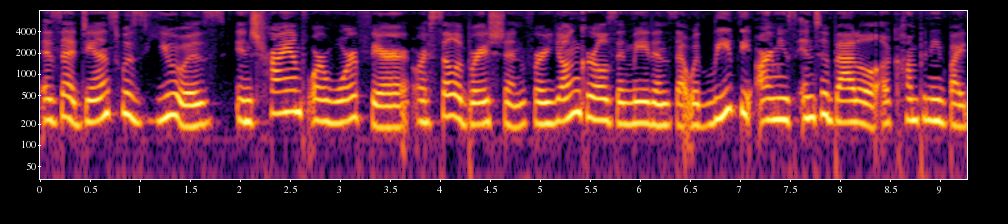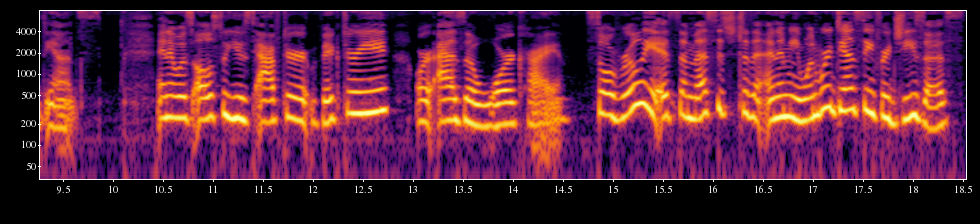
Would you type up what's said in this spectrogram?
is that dance was used in triumph or warfare or celebration for young girls and maidens that would lead the armies into battle accompanied by dance. And it was also used after victory or as a war cry. So really, it's a message to the enemy when we're dancing for Jesus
